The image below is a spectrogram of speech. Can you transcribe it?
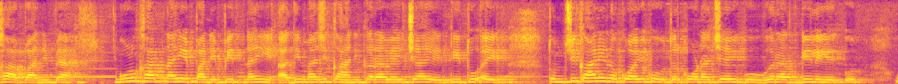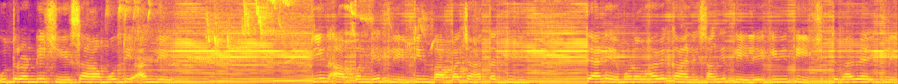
खा पाणी प्या. गुळ खात नाही पाणी पित नाही. आधी माझी कहाणी करावायची आहे ती तू ऐक. तुमची कहाणी नको ऐकू तर कोणाची ऐकू? घरात गेली उ- उतरंडीची सहा मोती आणली. तीन आपण घेतली तीन बापाच्या हातात दिली. त्याने मनोभावे कहाणी सांगितली लेकीने ती चित्तभावे ऐकली.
